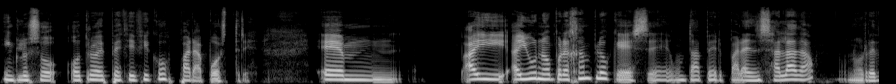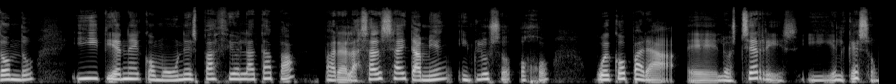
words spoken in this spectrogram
incluso otros específicos para postres. Em, hay, hay, uno, por ejemplo, que es eh, un tupper para ensalada, uno redondo, y tiene como un espacio en la tapa para la salsa y también, incluso, ojo, hueco para eh, los cherries y el queso.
